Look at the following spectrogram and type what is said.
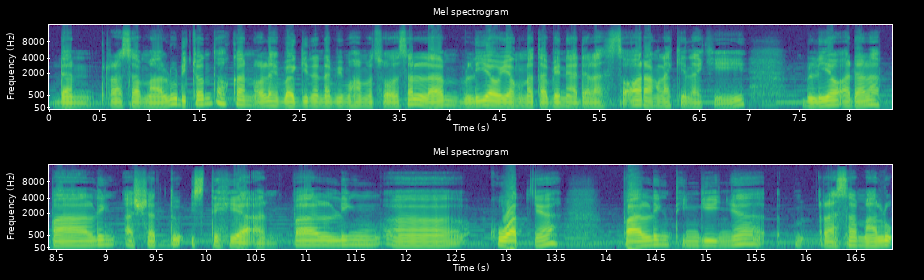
Dan rasa malu dicontohkan oleh baginda Nabi Muhammad SAW beliau yang notabene adalah seorang laki-laki beliau adalah paling asyaddu istihyaan paling uh, kuatnya paling tingginya rasa malu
